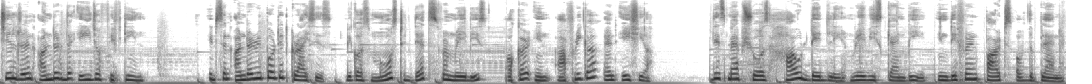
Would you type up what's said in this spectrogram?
children under the age of 15. It's an underreported crisis because most deaths from rabies occur in Africa and Asia. This map shows how deadly rabies can be in different parts of the planet.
